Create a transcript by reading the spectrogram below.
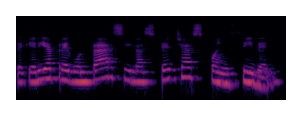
te quería preguntar si las fechas coinciden,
